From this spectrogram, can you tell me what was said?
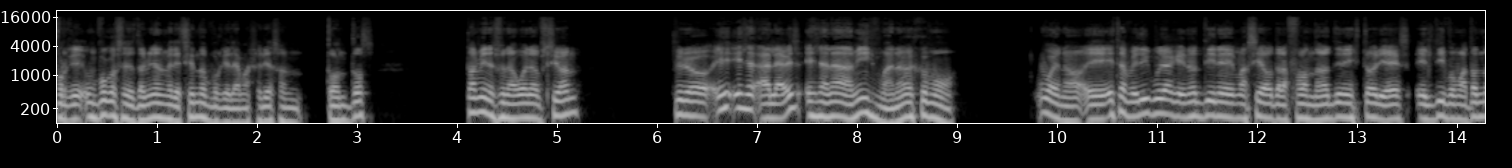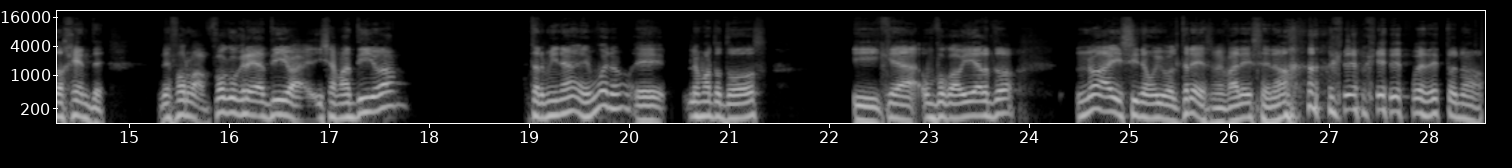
porque un poco se lo terminan mereciendo porque la mayoría son tontos, también es una buena opción. Pero es, a la vez es la nada misma, ¿no? Es como, bueno, eh, esta película que no tiene demasiado trasfondo, no tiene historia, es el tipo matando gente de forma poco creativa y llamativa, termina en, bueno, eh, los mato todos y queda un poco abierto. no hay Sino Evil 3, me parece, ¿no? Creo que después de esto no.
